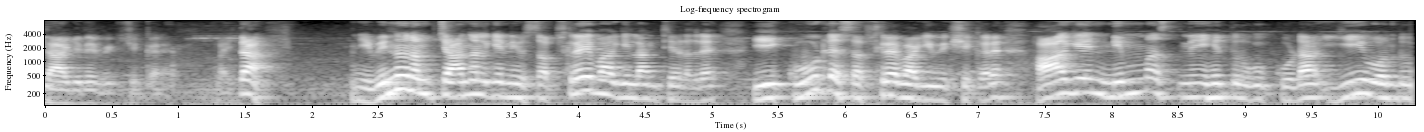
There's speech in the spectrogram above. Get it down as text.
ಇದಾಗಿದೆ ವೀಕ್ಷಕರೇ. ಆಯಿತಾ? ನೀವಿನ್ನೂ ನಮ್ಮ ಚಾನಲ್ಗೆ ನೀವು ಸಬ್ಸ್ಕ್ರೈಬ್ ಆಗಿಲ್ಲ ಅಂತ ಹೇಳಿದ್ರೆ, ಈ ಕೂಡಲೇ ಸಬ್ಸ್ಕ್ರೈಬ್ ಆಗಿ ವೀಕ್ಷಕರೇ, ಹಾಗೆ ನಿಮ್ಮ ಸ್ನೇಹಿತರಿಗೂ ಕೂಡ ಈ ಒಂದು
